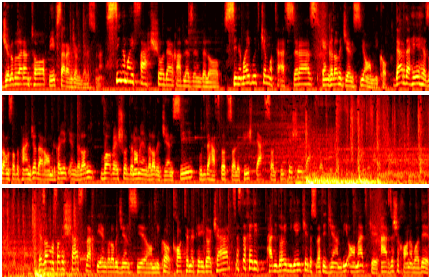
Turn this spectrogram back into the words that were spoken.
جلو ببرن تا به یک سرانجامی برسونن. سینمای فحشا در قبل از انقلاب سینمایی بود که متاثر از انقلاب جنسی آمریکا در دهه 1950 در آمریکا یک انقلابی واقع شد به نام انقلاب جنسی. حدود 70 سال پیش 10 سال طول کشید 10 سال طول 1960 وقتی انقلاب جنسی آمریکا خاتمه پیدا کرد مثل خیلی پدیدهای دیگه ای که به صورت جنبی آمد که ارزش خانواده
